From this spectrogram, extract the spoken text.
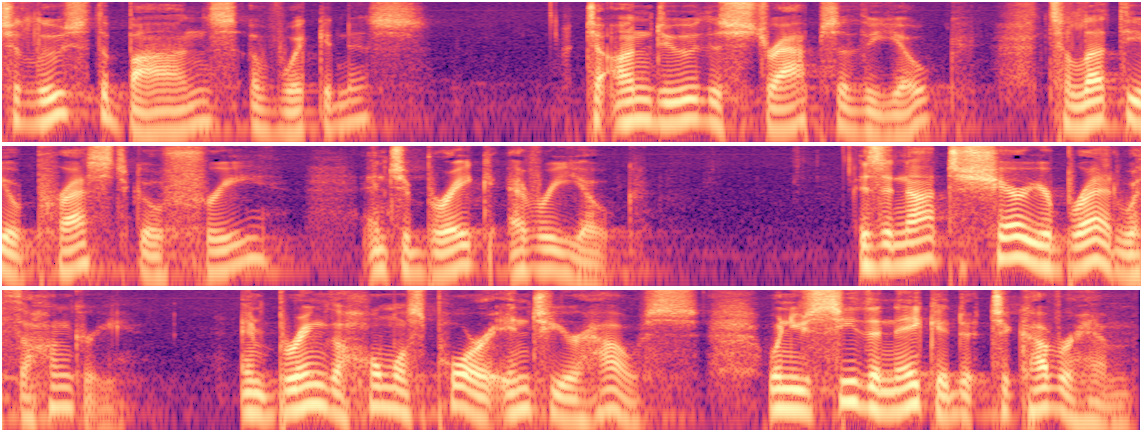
To loose the bonds of wickedness? to undo the straps of the yoke, to let the oppressed go free, and to break every yoke? Is it not to share your bread with the hungry, and bring the homeless poor into your house, when you see the naked to cover him,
